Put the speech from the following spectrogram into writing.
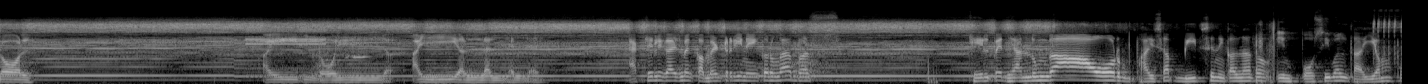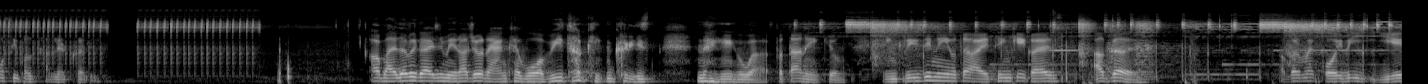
लॉल आई लोल आई अल्लाह एक्चुअली गाइज़ मैं कमेंट्री नहीं करूँगा, बस खेल पे ध्यान दूँगा और भाई साहब बीच से निकलना तो इम्पॉसिबल था यम पॉसिबल था लेट कर और भाई द गाइज़ मेरा जो रैंक है वो अभी तक इंक्रीज नहीं हुआ, पता नहीं क्यों। इंक्रीज ही नहीं होता आई थिंक कि गाइज़ अगर अगर मैं कोई भी ये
